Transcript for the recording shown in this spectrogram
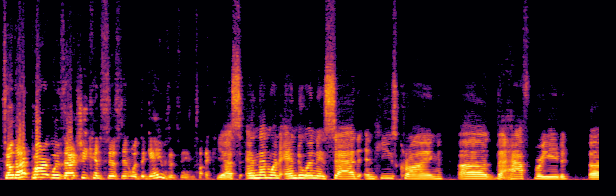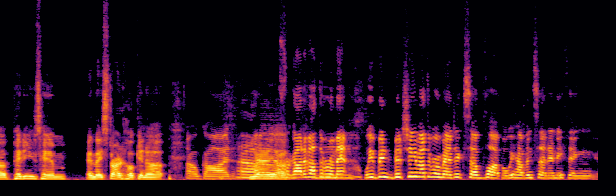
So that part was actually consistent with the games. It seems like. Yes, and then when Anduin is sad and he's crying, uh, the half breed uh, pities him and they start hooking up. Oh God. Yeah, yeah. Forgot about the romantic. We've been bitching about the romantic subplot, but we haven't said anything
